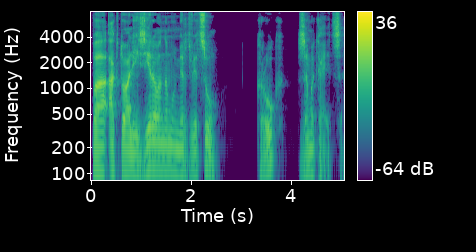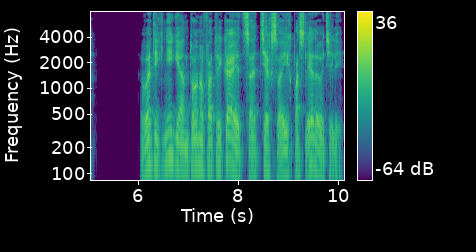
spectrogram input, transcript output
по актуализированному мертвецу. Круг замыкается. В этой книге Антонов отрекается от тех своих последователей,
